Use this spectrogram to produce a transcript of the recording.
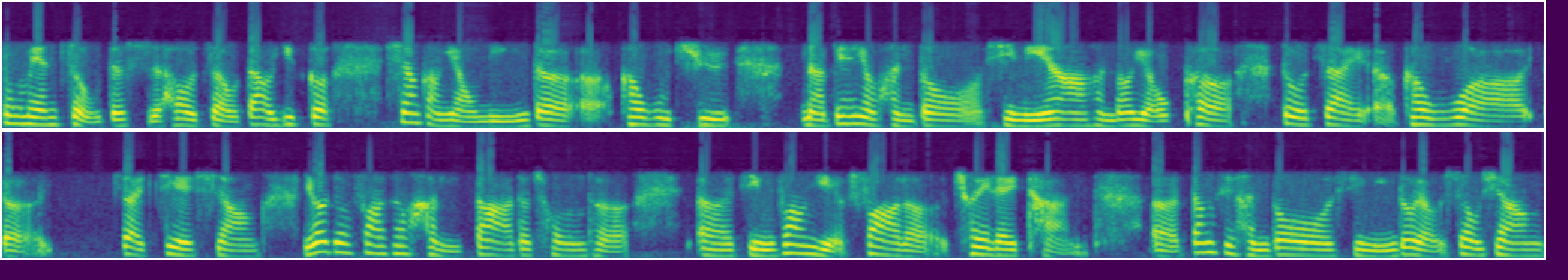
东面走的时候，走到一个香港有名的呃购物区，那边有很多市民啊，很多游客都在呃购物啊，呃。在街上，然后就发生很大的冲突，呃，警方也发了催泪弹，呃，当时很多市民都有受伤，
